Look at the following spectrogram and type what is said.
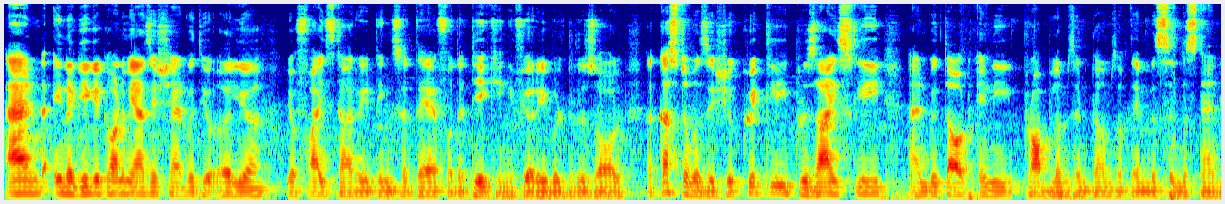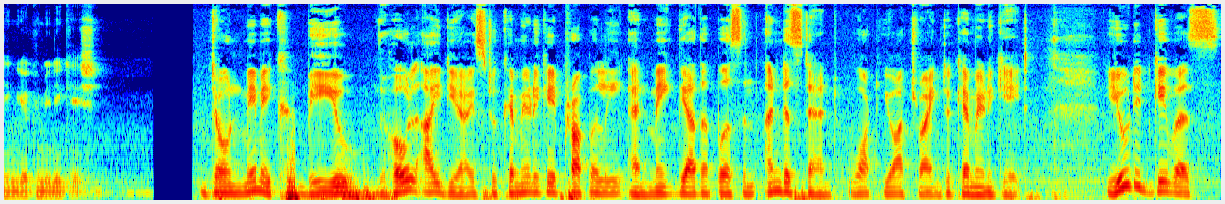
And in a gig economy, as I shared with you earlier, your five star ratings are there for the taking if you're able to resolve a customer's issue quickly, precisely, and without any problems in terms of them misunderstanding your communication. Don't mimic, be you. The whole idea is to communicate properly and make the other person understand what you are trying to communicate. You did give us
